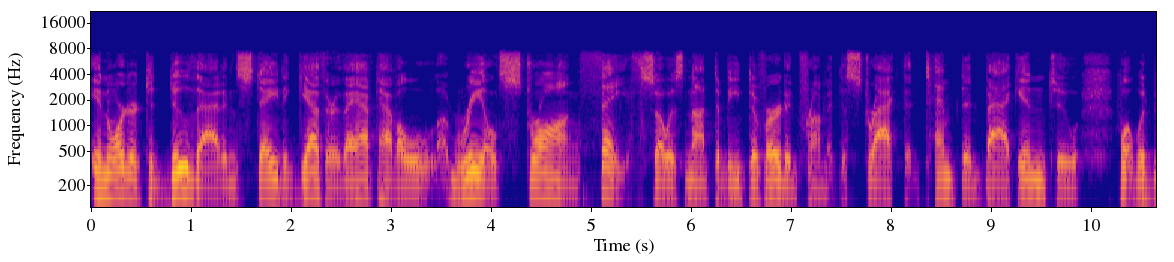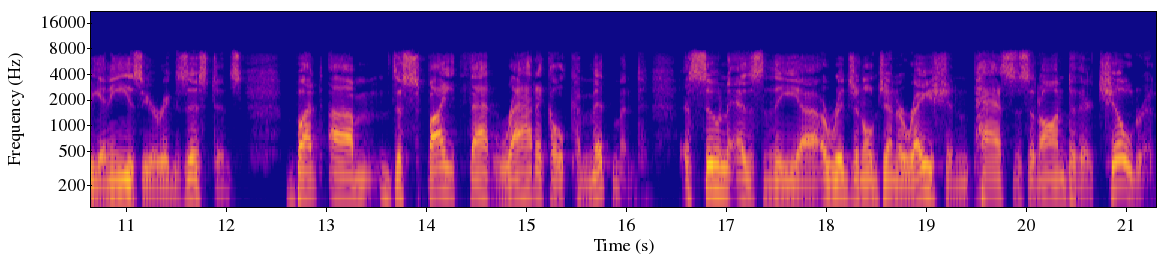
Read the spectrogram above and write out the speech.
in order to do that and stay together, they have to have a, real strong faith so as not to be diverted from it, distracted, tempted back into what would be an easier existence. But um, despite that radical commitment, as soon as the uh, original generation passes it on to their children,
